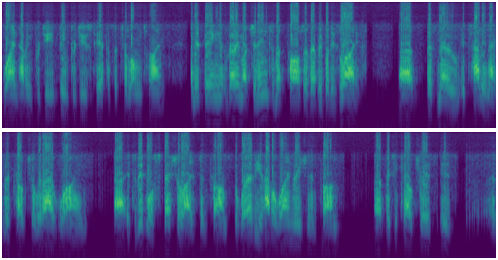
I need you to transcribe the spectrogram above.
wine having produ- been produced here for such a long time, and it being very much an intimate part of everybody's life. Uh, there's no Italian agriculture without wine. Uh, it's a bit more specialized in France, but wherever you have a wine region in France, uh, viticulture is, is a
